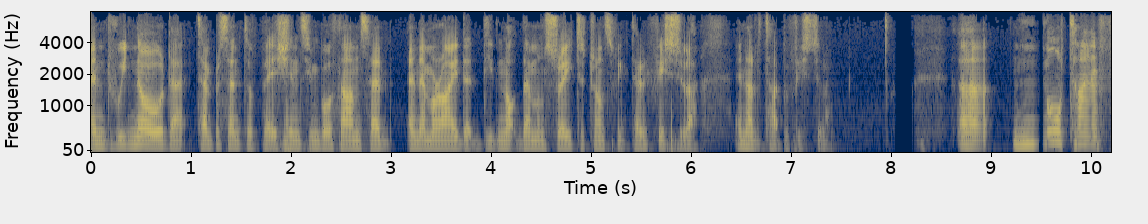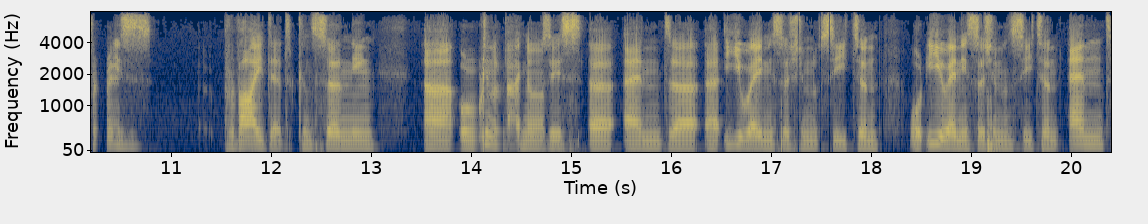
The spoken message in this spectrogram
And we know that 10% of patients in both arms had an MRI that did not demonstrate a transsphincteric fistula, another type of fistula. Uh, no time frame is provided concerning uh, original diagnosis uh, and uh, uh EUA insertion of Seton or EUA insertion of Seton and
